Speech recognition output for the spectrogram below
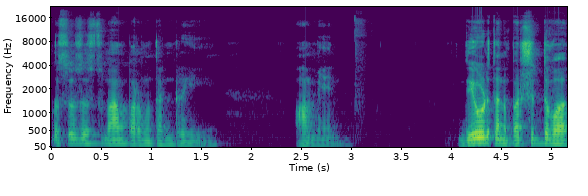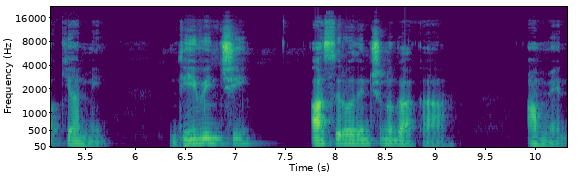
విశ్వసిస్తున్నాం పరమ తండ్రి. ఆమెన్. దేవుడు తన పరిశుద్ధ వాక్యాన్ని దీవించి ఆశీర్వదించునుగాక. ఆమెన్.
